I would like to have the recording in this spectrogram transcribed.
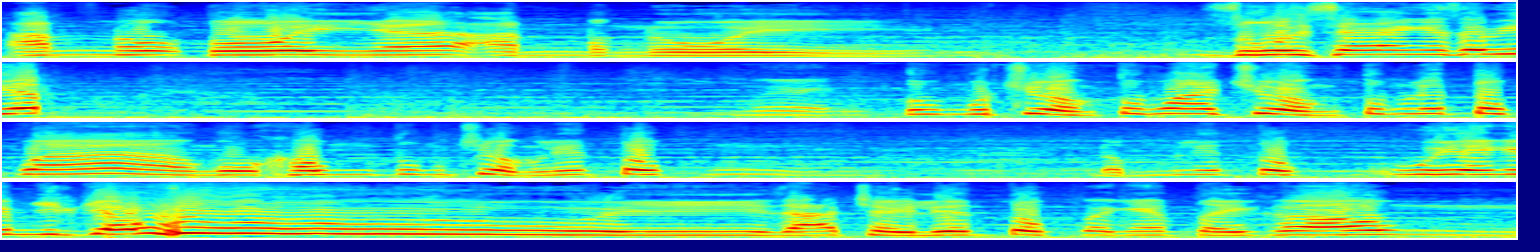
Ăn hộ tôi nhá Ăn bằng nồi. Rồi sẽ anh em sẽ biết. Tung một trưởng, tung hai trưởng, tung liên tục mà Ngộ không tung trưởng liên tục. Đấm liên tục. Ui anh em nhìn kìa. Ui. Dã chảy liên tục anh em thấy không?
